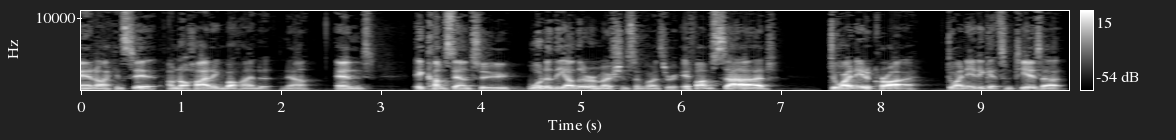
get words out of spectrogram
and i can see it. I'm not hiding behind it now. And it comes down to what are the other emotions i'm going through? If i'm sad do i need to cry? Do i need to get some tears out?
